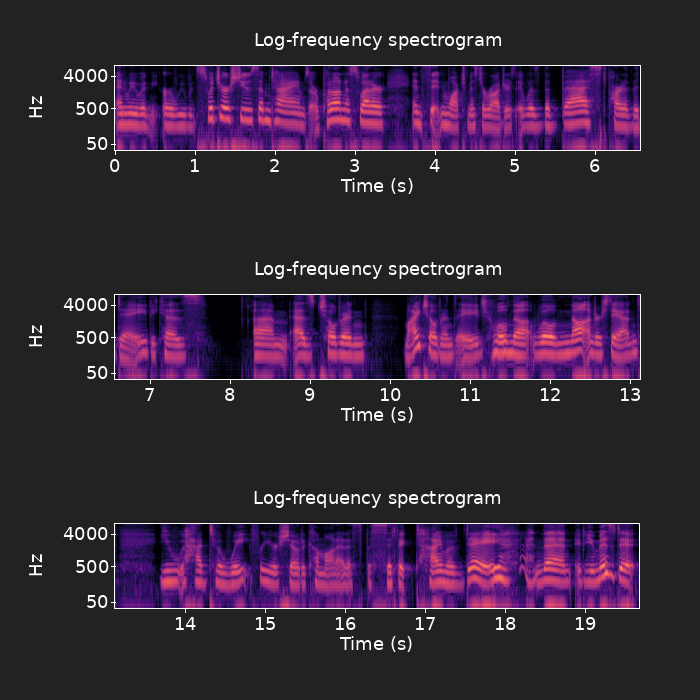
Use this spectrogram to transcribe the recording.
and we would, or we would switch our shoes sometimes or put on a sweater and sit and watch Mr. Rogers. It was the best part of the day because um, as children, my children's age will not will not understand you had to wait for your show to come on at a specific time of day and then if you missed it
